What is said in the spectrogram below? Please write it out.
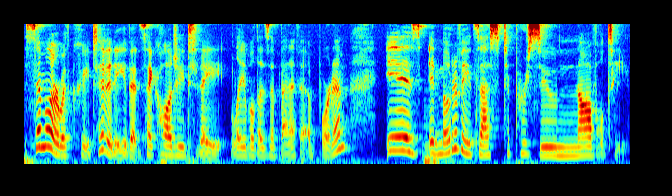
similar with creativity, that psychology today labeled as a benefit of boredom, is it motivates us to pursue novelty.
